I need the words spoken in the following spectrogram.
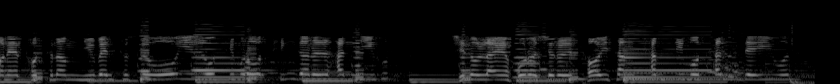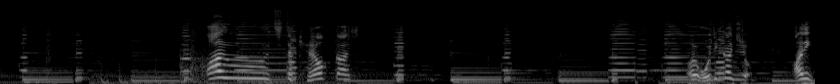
저번에 토트넘 유벤투스 5-1로 팀으로 팀가를 한 이후로 지놀라의 호러쇼를 더 이상 참지 못한 데이원 아유 진짜 개업가 씨. 어 어디까지 줘 아니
